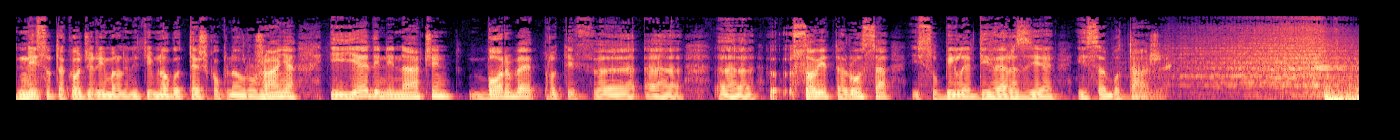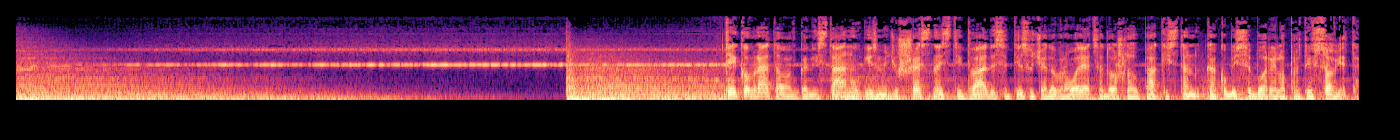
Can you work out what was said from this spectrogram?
nisu također imali niti mnogo teškog naoružanja i jedini način borbe protiv Sovjeta, Rusa i su bile diverzije i sabotaže. Tijekom rata u Afganistanu između 16 i 20 tisuća dobrovoljaca došlo je u Pakistan kako bi se borilo protiv Sovjeta.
